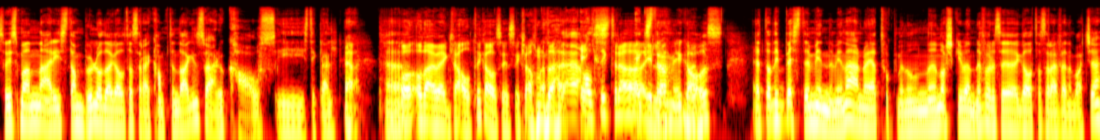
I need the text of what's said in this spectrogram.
Så hvis man er i Istanbul, og det er Galatasaray-kamp den dagen, så er det jo kaos i Istiklal. Ja. Uh, og, og, det er jo egentlig alltid kaos i Istiklal, men det er, det er ekstra, ekstra mye kaos. Et av de beste minnene mine er når jeg tok med noen eh, norske venner for å se Galatasaray Fenerbahçe.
